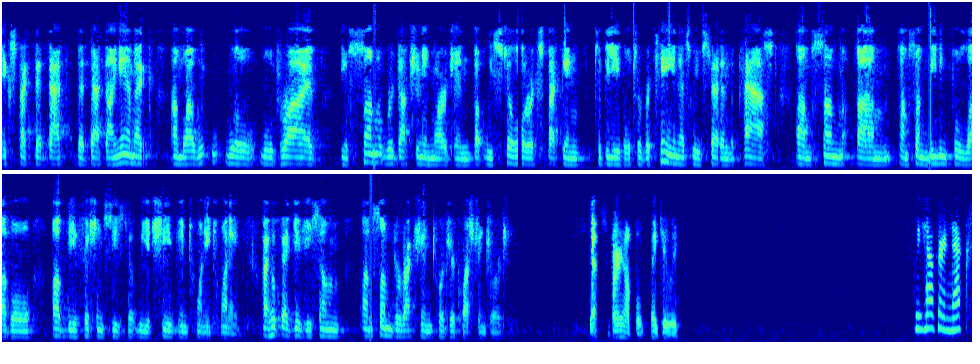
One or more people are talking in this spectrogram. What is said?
expect that that that that dynamic um will drive some reduction in margin, but we still are expecting to be able to retain, as we've said in the past, um, some um, um, some meaningful level of the efficiencies that we achieved in 2020. I hope that gives you some some direction towards your question, George. Yes, very helpful. Thank you, Lee. We have our next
